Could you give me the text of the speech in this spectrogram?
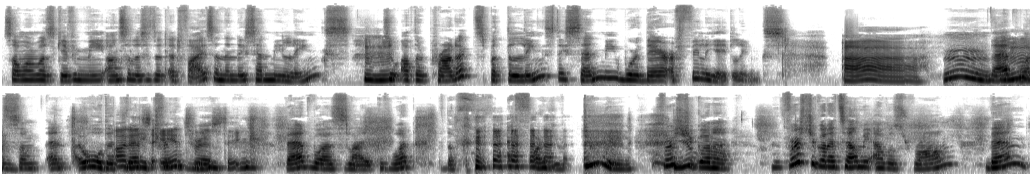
Someone was giving me unsolicited advice, and then they sent me links hmm to other products, but the links they sent me were their affiliate links. Ah. Mm, that Mm. was some, and oh, that Oh, really that's triggered me. interesting. That was like, what the f are you doing? First You- you're gonna, first you're gonna tell me I was wrong, then,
